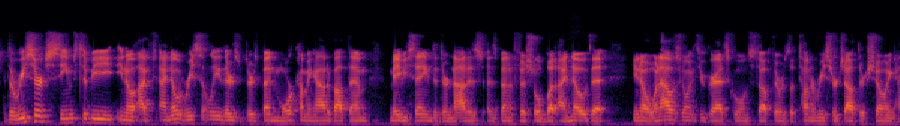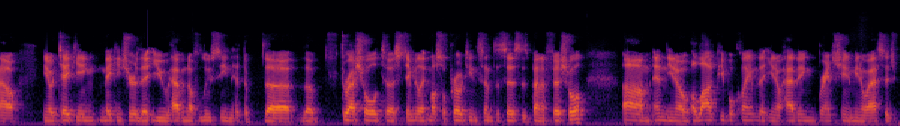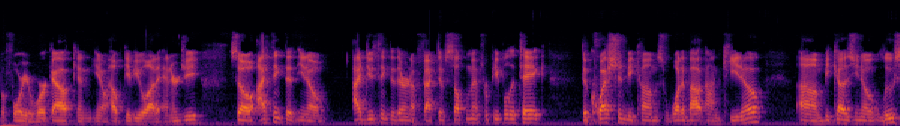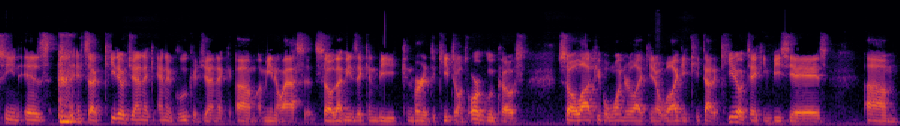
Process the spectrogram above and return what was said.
the research seems to be, you know, I've, I know recently there's there's been more coming out about them, maybe saying that they're not as, as beneficial, but I know that, you know, when I was going through grad school and stuff, there was a ton of research out there showing how, you know, taking making sure that you have enough leucine to hit the the, the threshold to stimulate muscle protein synthesis is beneficial. Um, and you know, a lot of people claim that you know having branched chain amino acids before your workout can you know help give you a lot of energy. So I think that you know I do think that they're an effective supplement for people to take. The question becomes, what about on keto? Um, because you know leucine is it's a ketogenic and a glucogenic um, amino acid, so that means it can be converted to ketones or glucose. So a lot of people wonder, like, you know, will I get kicked out of keto taking BCAAs? Um,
